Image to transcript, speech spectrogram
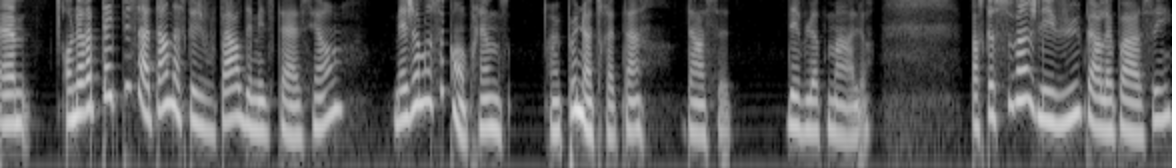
Euh, on aurait peut-être pu s'attendre à ce que je vous parle de méditation, mais j'aimerais ça qu'on prenne un peu notre temps dans ce développement-là. Parce que souvent, je l'ai vu par le passé,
